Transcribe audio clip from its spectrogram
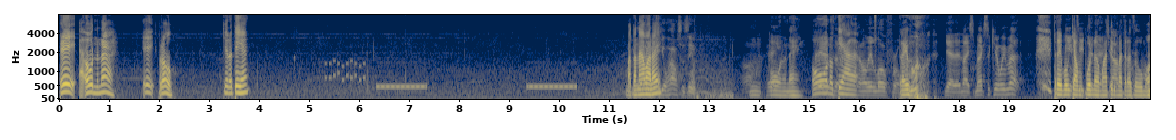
에이 어 누나 에이 브로 저럴 때야 bà ta nào vào đấy. Ừ, ôn nè, ôn ô nó tia trai vô trai vô chồng buôn ở Martin Matrazo mà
